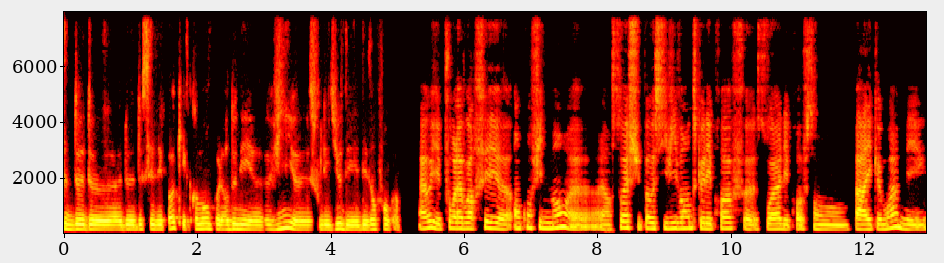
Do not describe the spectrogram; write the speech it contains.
de, de, de, ces époques et comment on peut leur donner euh, vie sous les yeux des, des enfants. Quoi. Ah oui, et pour l'avoir fait en confinement, alors soit je suis pas aussi vivante que les profs, soit les profs sont pareils que moi, mais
